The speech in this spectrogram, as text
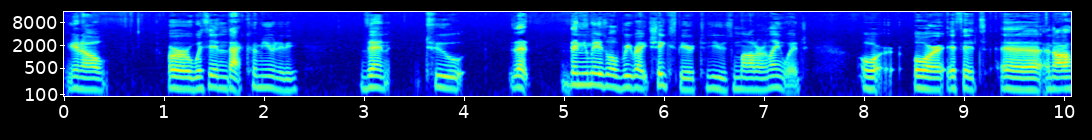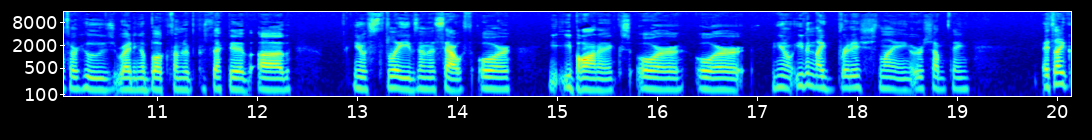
you know, or within that community, then to that then you may as well rewrite Shakespeare to use modern language. Or or if it's uh, an author who's writing a book from the perspective of, you know, slaves in the South or Ebonics or or you know even like British slang or something. It's like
